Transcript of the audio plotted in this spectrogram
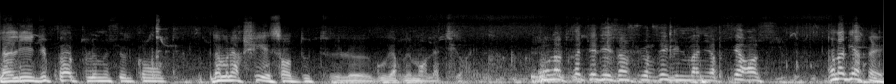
La lie du peuple, monsieur le comte. La monarchie est sans doute le gouvernement naturel. On a traité des insurgés d'une manière féroce. On a bien fait.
